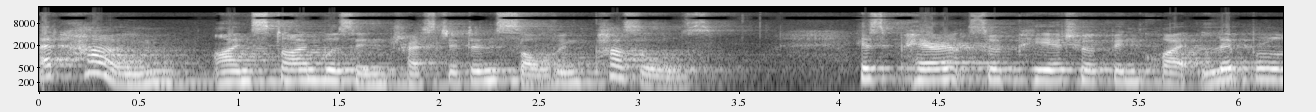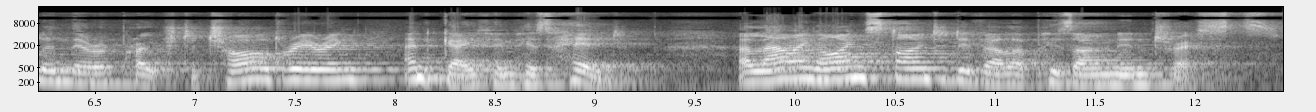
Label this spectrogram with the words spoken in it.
At home, Einstein was interested in solving puzzles. His parents appear to have been quite liberal in their approach to child rearing and gave him his head, allowing Einstein to develop his own interests.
